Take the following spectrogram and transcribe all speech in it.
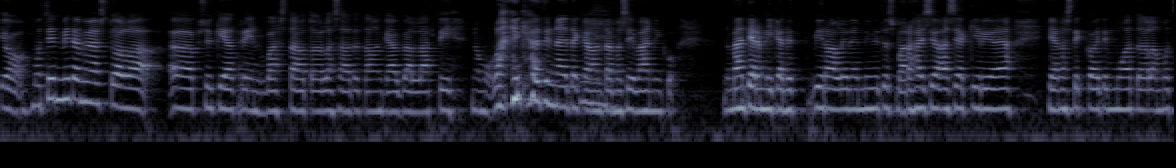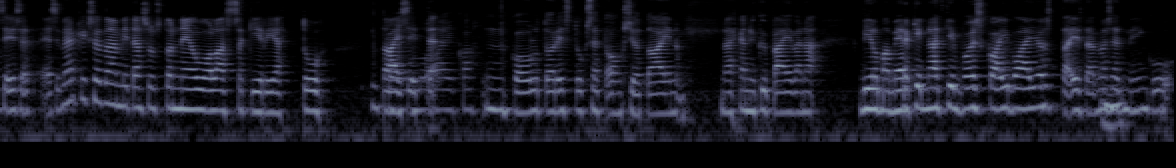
Joo, mutta sitten mitä myös tuolla ö, psykiatrin vastaanotoilla saatetaan käydä läpi, no mulla ei käyty näitäkään, on tämmöisiä vähän niin kuin, no mä en tiedä mikä nyt virallinen nimitys, varhaisia asiakirjoja, hienosti koitin muotoilla, mutta siis et esimerkiksi jotain, mitä susta on neuvolassa kirjattu, tai sitten mm, koulutodistukset, onko jotain, no ehkä nykypäivänä Vilma-merkinnätkin voisi kaivaa jostain tämmöiset mm. niin kuin,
